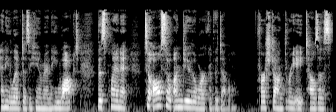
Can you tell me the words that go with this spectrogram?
and he lived as a human. He walked this planet to also undo the work of the devil. 1 John 3 8 tells us,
